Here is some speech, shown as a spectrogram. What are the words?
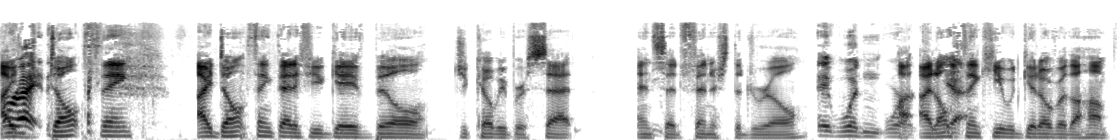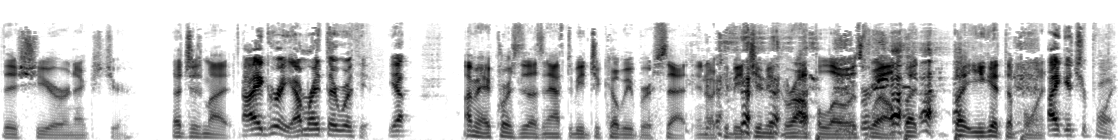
I right. don't think I don't think that if you gave Bill Jacoby Brissett and said finish the drill, it wouldn't work. I, I don't Yeah. think he would get over the hump this year or next year. That's just my. I agree. I'm right there with you. Yep. I mean, of course, it doesn't have to be Jacoby Brissett. You know, it could be Jimmy Garoppolo as well. But but you get the point. I get your point.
